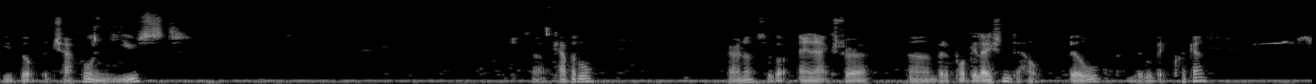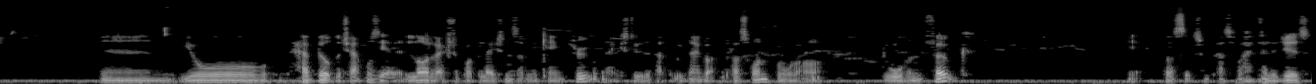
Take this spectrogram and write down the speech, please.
You built the chapel and used. capital. Fair enough, so we've got an extra um, bit of population to help build a little bit quicker. And you have built the chapels, yeah, a lot of extra population suddenly came through, thanks to the fact that we've now got plus one for all our dwarven folk. Yeah, plus six from pacified villages.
